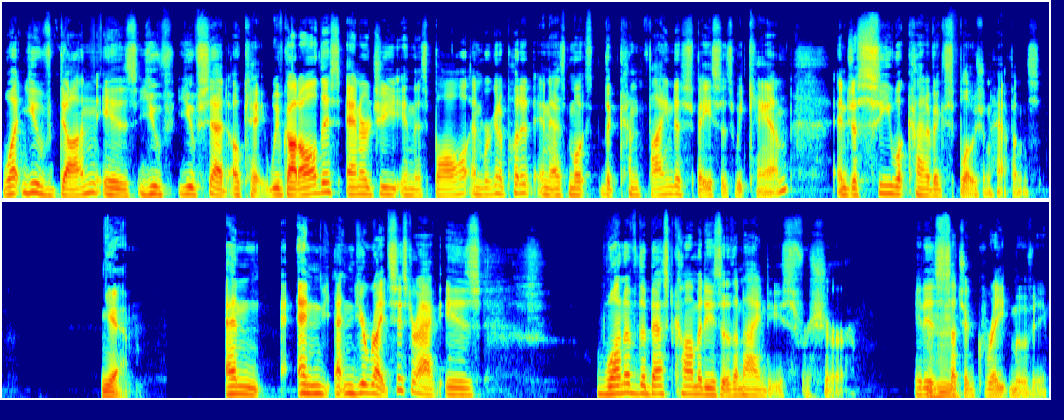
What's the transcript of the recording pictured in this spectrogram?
what you've done is you've you've said, okay, we've got all this energy in this ball, and we're gonna put it in as most the confined of space as we can, and just see what kind of explosion happens. yeah And and and you're right, Sister Act is one of the best comedies of the '90s for sure. It is Mhm. such a great movie.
